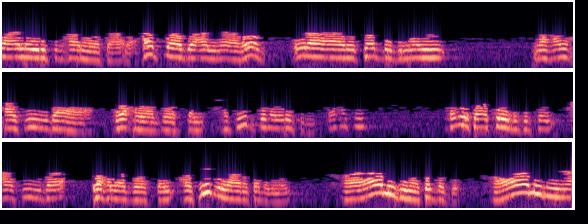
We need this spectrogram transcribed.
baa alla yihi subxaanahu watacaala xataa jacalnaahum ilaa aanu ka dhignay maxay xasiidaa wax la goostay xasiidkuma odhan jirin waa xasiid sabuulka akuraydi jirtay xasiida wax la goostay xasiid ilaa aanu ka dhignay khaamidiina ka bego khaamidiina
